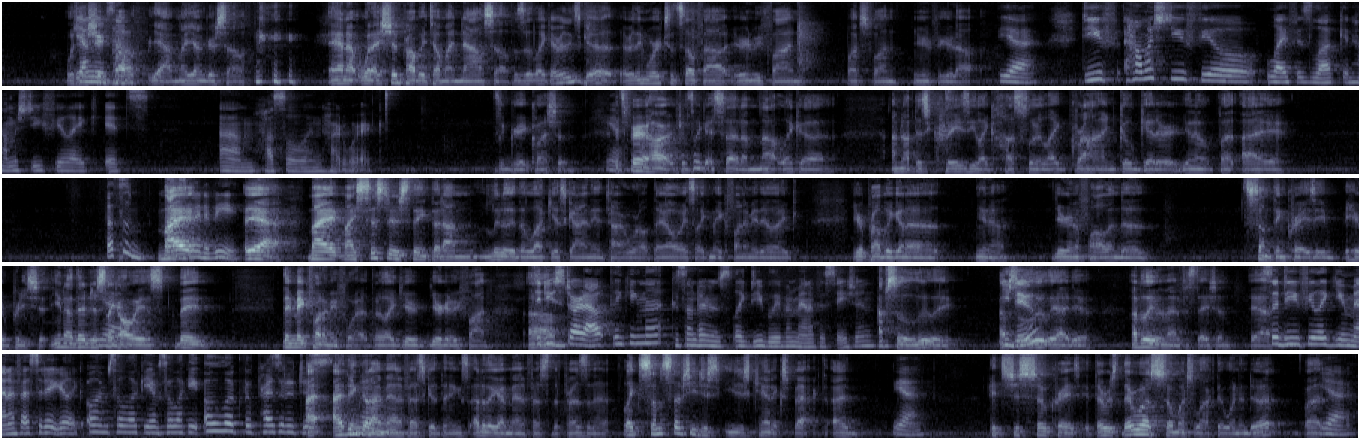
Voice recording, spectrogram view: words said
which I should self. probably yeah my younger self. And I, what I should probably tell my now self is that like everything's good, everything works itself out. You're gonna be fine. Life's fun. You're gonna figure it out. Yeah. Do you? f- How much do you feel life is luck, and how much do you feel like it's um, hustle and hard work? It's a great question. Yeah. It's very hard because, like I said, I'm not like a, I'm not this crazy like hustler, like grind, go getter, you know. But I, That's the my best way to be. Yeah, my my sisters think that I'm literally the luckiest guy in the entire world. They always like make fun of me. They're like, "You're probably gonna, you know, you're gonna fall into something crazy here pretty soon." You know, they're just like always they they make fun of me for it. They're like, "You're you're gonna be fine." Did you Um, start out thinking that? Because sometimes, like, do you believe in manifestation? Absolutely, You do? absolutely, I do. I believe in manifestation. Yeah. So do you feel like you manifested it? You're like, oh, I'm so lucky. I'm so lucky. Oh, look, the president just. I, I think that I manifest good things. I don't think I manifested the president. Like some stuff you just you just can't expect. I Yeah. it's just so crazy. There was there was so much luck that went into it, but Yeah.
